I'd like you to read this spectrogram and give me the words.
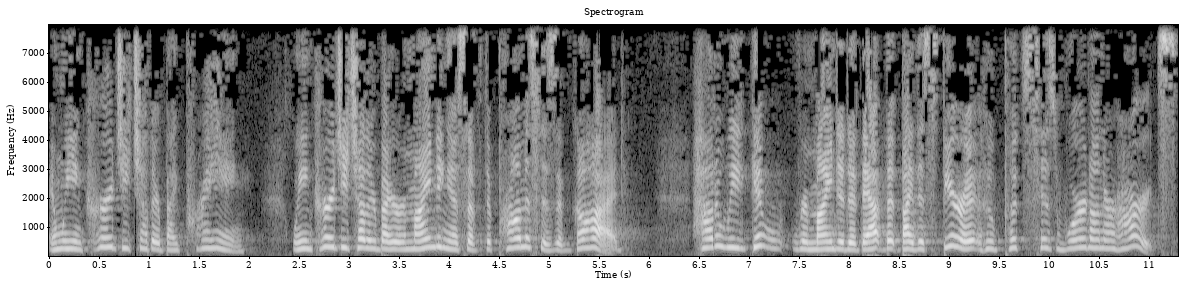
and we encourage each other by praying. We encourage each other by reminding us of the promises of God. How do we get reminded of that? But by the Spirit who puts His Word on our hearts.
